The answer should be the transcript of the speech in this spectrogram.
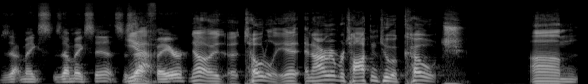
Does that make does that make sense? Is Yeah. that fair? No, it, uh, totally. It, and I remember talking to a coach um,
